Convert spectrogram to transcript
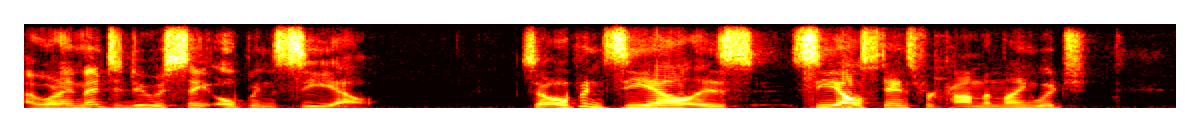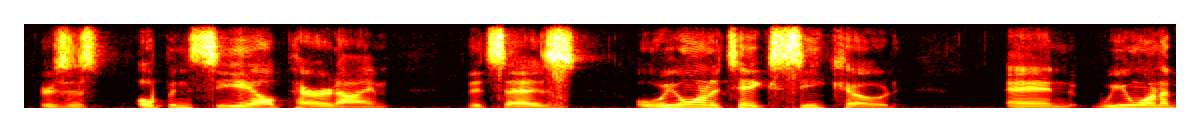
I, what I meant to do is say OpenCL. So OpenCL is, CL stands for Common Language. There's this OpenCL paradigm that says, well, we want to take C code and we want to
